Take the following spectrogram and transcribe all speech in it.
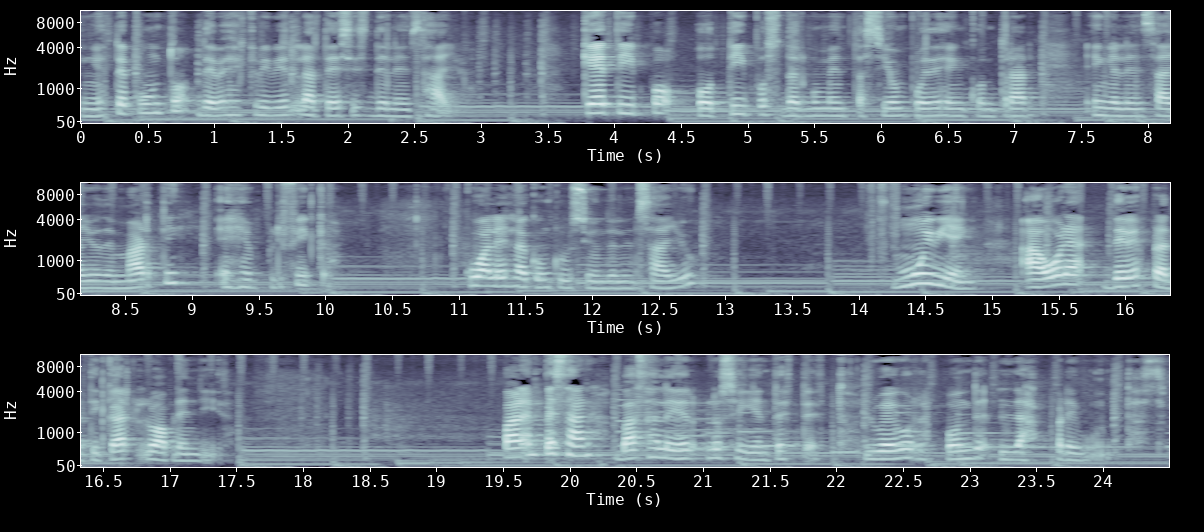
En este punto debes escribir la tesis del ensayo. ¿Qué tipo o tipos de argumentación puedes encontrar en el ensayo de Marty? Ejemplifica. ¿Cuál es la conclusión del ensayo? Muy bien, ahora debes practicar lo aprendido. Para empezar, vas a leer los siguientes textos. Luego responde las preguntas.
